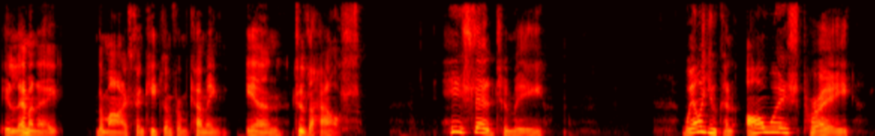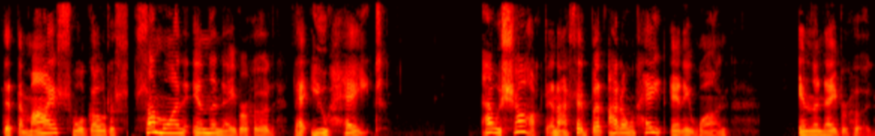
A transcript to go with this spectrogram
eliminate the mice and keep them from coming in to the house. He said to me, Well, you can always pray that the mice will go to someone in the neighborhood that you hate. I was shocked and I said, But I don't hate anyone in the neighborhood.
